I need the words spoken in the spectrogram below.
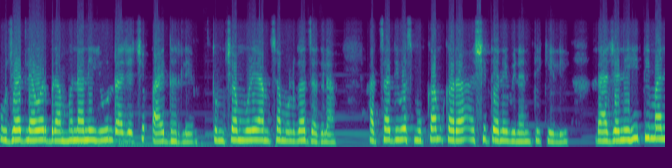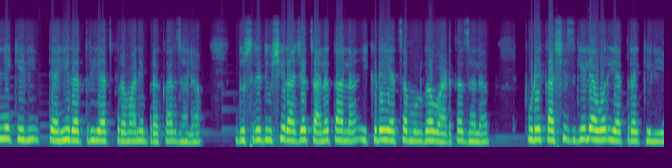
उजाडल्यावर ब्राह्मणाने येऊन राजाचे पाय धरले. तुमच्यामुळे आमचा मुलगा जगला. आजचा दिवस मुक्काम करा अशी त्याने विनंती केली. राजानेही ती मान्य केली. त्याही रात्री याचप्रमाणे प्रकार झाला. दुसरे दिवशी राजा चालत आला. इकडे याचा मुलगा वाढता झाला. पुढे काशीस गेल्यावर यात्रा केली.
